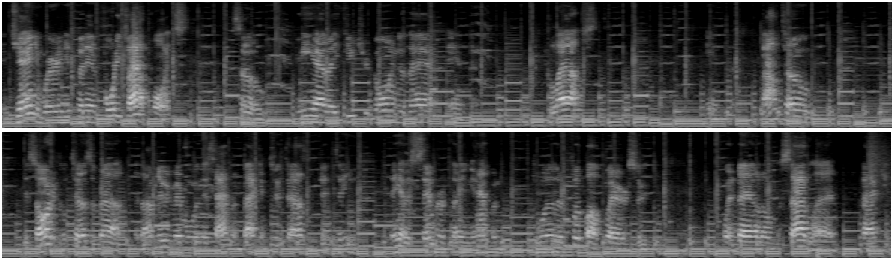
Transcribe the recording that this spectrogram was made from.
in January, he put in 45 points. So he had a future going to that and collapsed. And uh, Alto, this article tells about, and I do remember when this happened back in 2015, they had a similar thing happen to one of their football players who went down on the sideline back in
